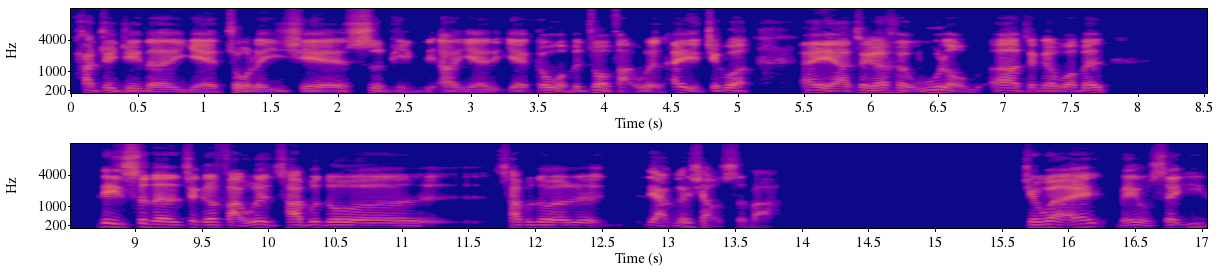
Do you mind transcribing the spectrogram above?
他最近呢也做了一些视频啊，也也跟我们做访问，哎，结果，哎呀，这个很乌龙啊。这个我们那次的这个访问差不多差不多两个小时吧，结果哎没有声音。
